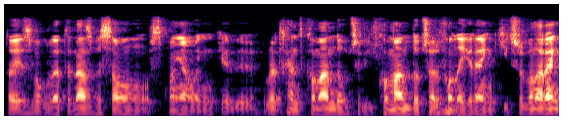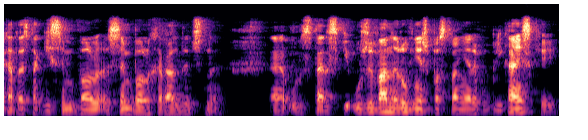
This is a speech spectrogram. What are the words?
To jest w ogóle, te nazwy są wspaniałe niekiedy. Red Hand Commando, czyli Komando Czerwonej Ręki. Czerwona Ręka to jest taki symbol, symbol heraldyczny E, ulsterski, używany również po stronie republikańskiej.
